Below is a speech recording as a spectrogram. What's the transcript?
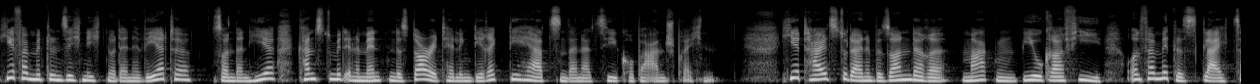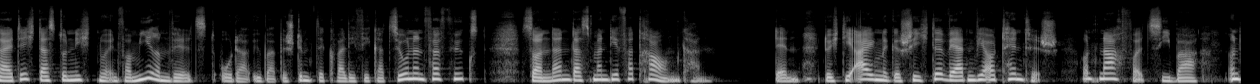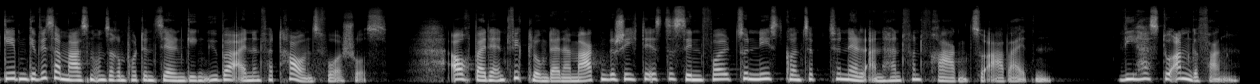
Hier vermitteln sich nicht nur deine Werte, sondern hier kannst du mit Elementen des Storytelling direkt die Herzen deiner Zielgruppe ansprechen. Hier teilst du deine besondere Markenbiografie und vermittelst gleichzeitig, dass du nicht nur informieren willst oder über bestimmte Qualifikationen verfügst, sondern dass man dir vertrauen kann. Denn durch die eigene Geschichte werden wir authentisch und nachvollziehbar und geben gewissermaßen unserem potenziellen Gegenüber einen Vertrauensvorschuss. Auch bei der Entwicklung deiner Markengeschichte ist es sinnvoll, zunächst konzeptionell anhand von Fragen zu arbeiten. Wie hast du angefangen?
